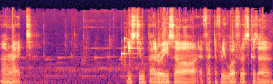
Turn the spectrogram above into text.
Alright. These two batteries are effectively worthless because uh,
